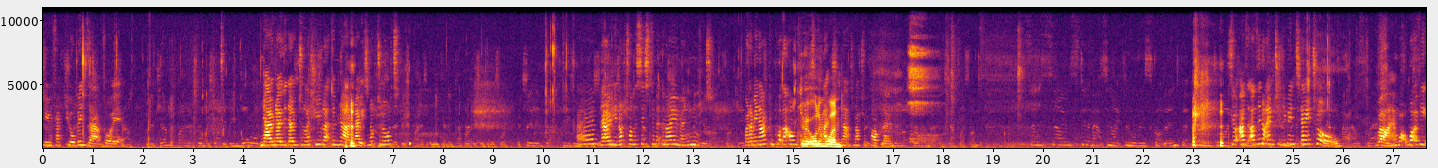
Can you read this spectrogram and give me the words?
to fetch your bins out for you? No, no, they don't unless you let them know. No, it's not an auto. Um, no, you're not on the system at the moment. But I mean, I can put that on. Do it all in one. That's not a problem. So have, have they not emptied your bin today at all? Right, and what what have you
